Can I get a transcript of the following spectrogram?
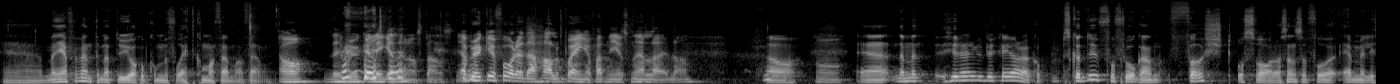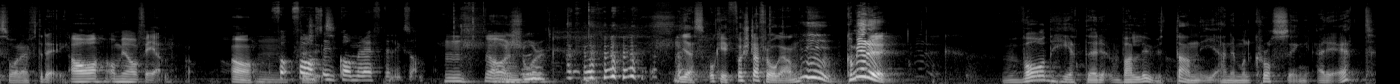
Eh, men jag förväntar mig att du Jakob kommer få 1,5 av 5. ja, det brukar ligga där någonstans. Jag brukar få det där halvpoängen för att ni är snälla ibland. Ja. Ja. Eh, nej men hur är det vi brukar göra Jakob? Ska du få frågan först och svara och sen så får Emily svara efter dig? ja, om jag har fel. Ja, Fa- Facit kommer efter liksom. Mm, ja, sure. Yes, okej, första frågan. Kom igen nu! Vad heter valutan i Animal Crossing? Är det 1.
